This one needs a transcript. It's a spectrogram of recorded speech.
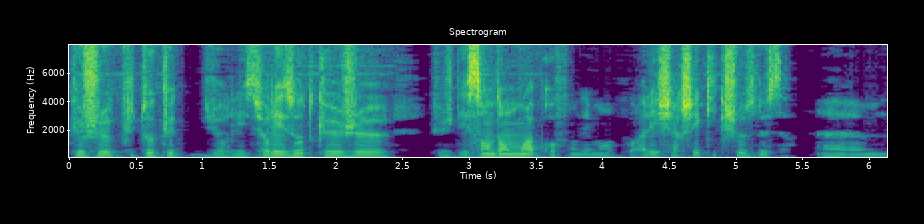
que je, plutôt que d'hurler sur les autres, que je que je descende en moi profondément pour aller chercher quelque chose de ça. Euh,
